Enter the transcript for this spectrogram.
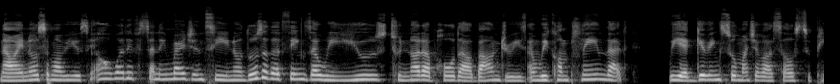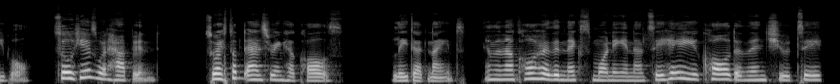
Now, I know some of you say, oh, what if it's an emergency? You know, those are the things that we use to not uphold our boundaries. And we complain that we are giving so much of ourselves to people. So here's what happened. So I stopped answering her calls late at night. And then I'll call her the next morning and I'd say, Hey, you called. And then she would say,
